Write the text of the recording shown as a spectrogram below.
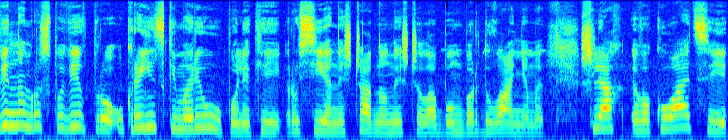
Він нам розповів про український Маріуполь, який Росія нещадно нищила бомбардуваннями, шлях евакуації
